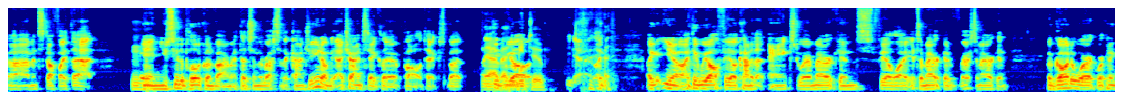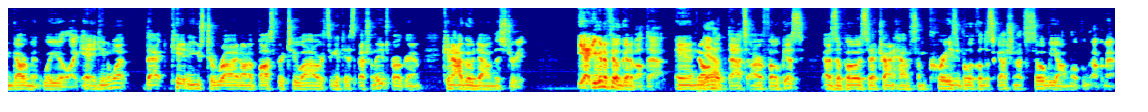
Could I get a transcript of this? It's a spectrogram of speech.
um, and stuff like that Mhm. and you see the political environment that's in the rest of the country. You know I try and stay clear of politics, but Yeah, I think bet we me too. yeah, like, like you know, I think we all feel kind of that angst where Americans feel like it's American versus American. But going to work, working in government, where you're like, hey, do you know what? That kid who used to ride on a bus for two hours to get to a special needs program can now go down the street. Yeah, you're gonna feel good about that, and know Yeah. that that's our focus, as opposed to trying to have some crazy political discussion that's so beyond local government.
